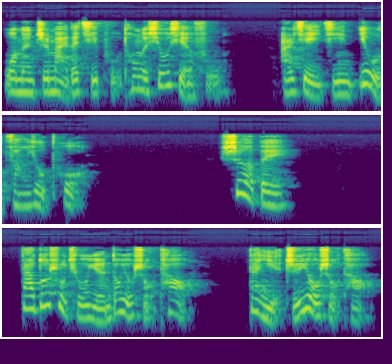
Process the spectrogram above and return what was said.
我们只买得起普通的休闲服，而且已经又脏又破。设备，大多数球员都有手套，但也只有手套。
